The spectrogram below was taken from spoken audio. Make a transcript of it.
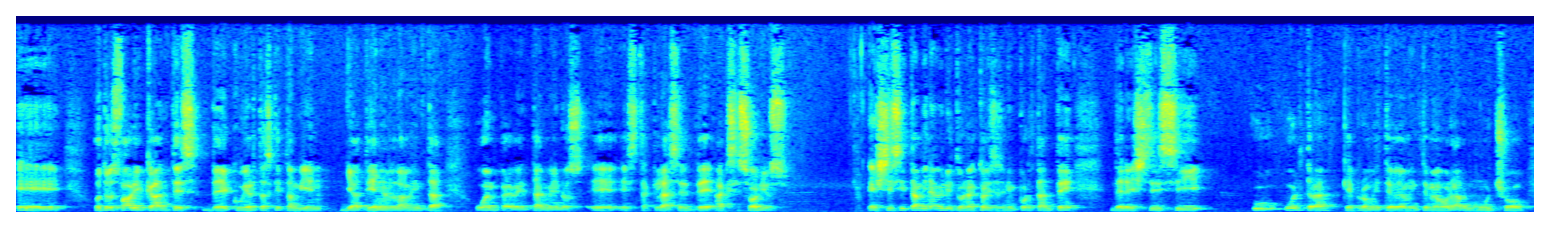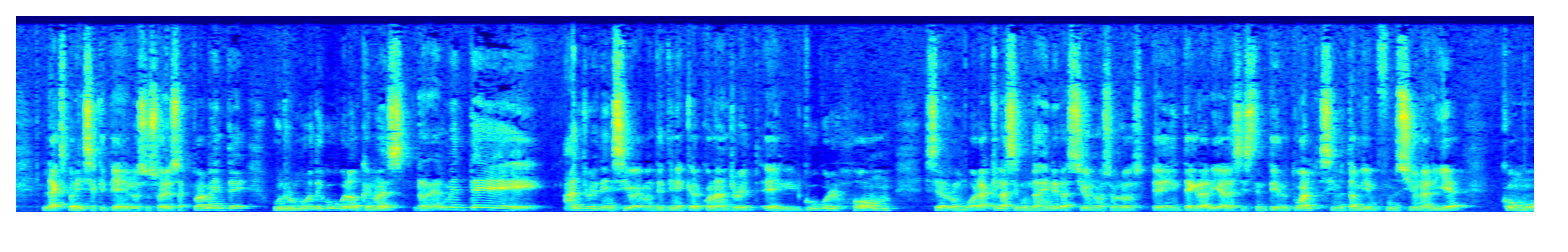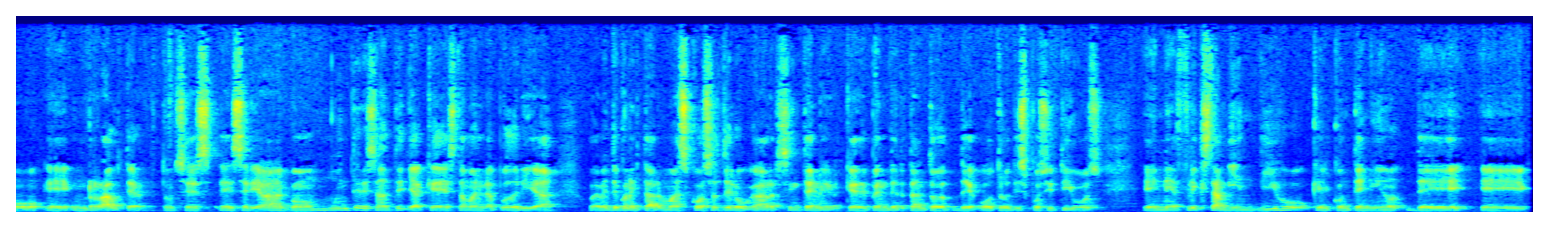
eh, otros fabricantes de cubiertas que también ya tienen a la venta o en preventa al menos eh, esta clase de accesorios. HTC también habilitó una actualización importante del HTC U Ultra que promete obviamente mejorar mucho la experiencia que tienen los usuarios actualmente. Un rumor de Google, aunque no es realmente Android en sí, obviamente tiene que ver con Android, el Google Home se rumora que la segunda generación no solo eh, integraría el asistente virtual, sino también funcionaría como eh, un router. Entonces eh, sería algo muy interesante ya que de esta manera podría obviamente conectar más cosas del hogar sin tener que depender tanto de otros dispositivos. Eh, Netflix también dijo que el contenido de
